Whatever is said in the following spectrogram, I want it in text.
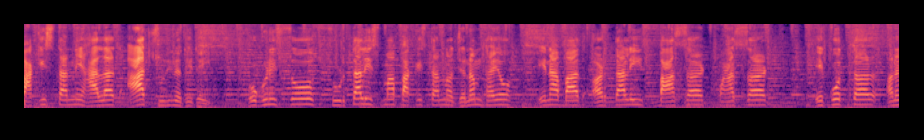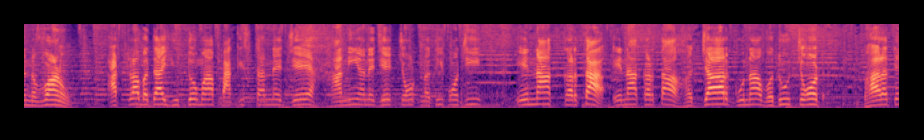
પાકિસ્તાનની હાલત આજ સુધી નથી થઈ. ઓગણીસો સુડતાલીસમાં પાકિસ્તાનનો જન્મ થયો. એના બાદ અડતાલીસ, બાસઠ, પાસઠ એકોતર અને નવ્વાણું. આટલા બધા યુદ્ધોમાં પાકિસ્તાનને જે હાનિ અને જે ચોંટ નથી પહોંચી, એના કરતાં એના કરતાં હજાર ગુના વધુ ચોંટ ભારતે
